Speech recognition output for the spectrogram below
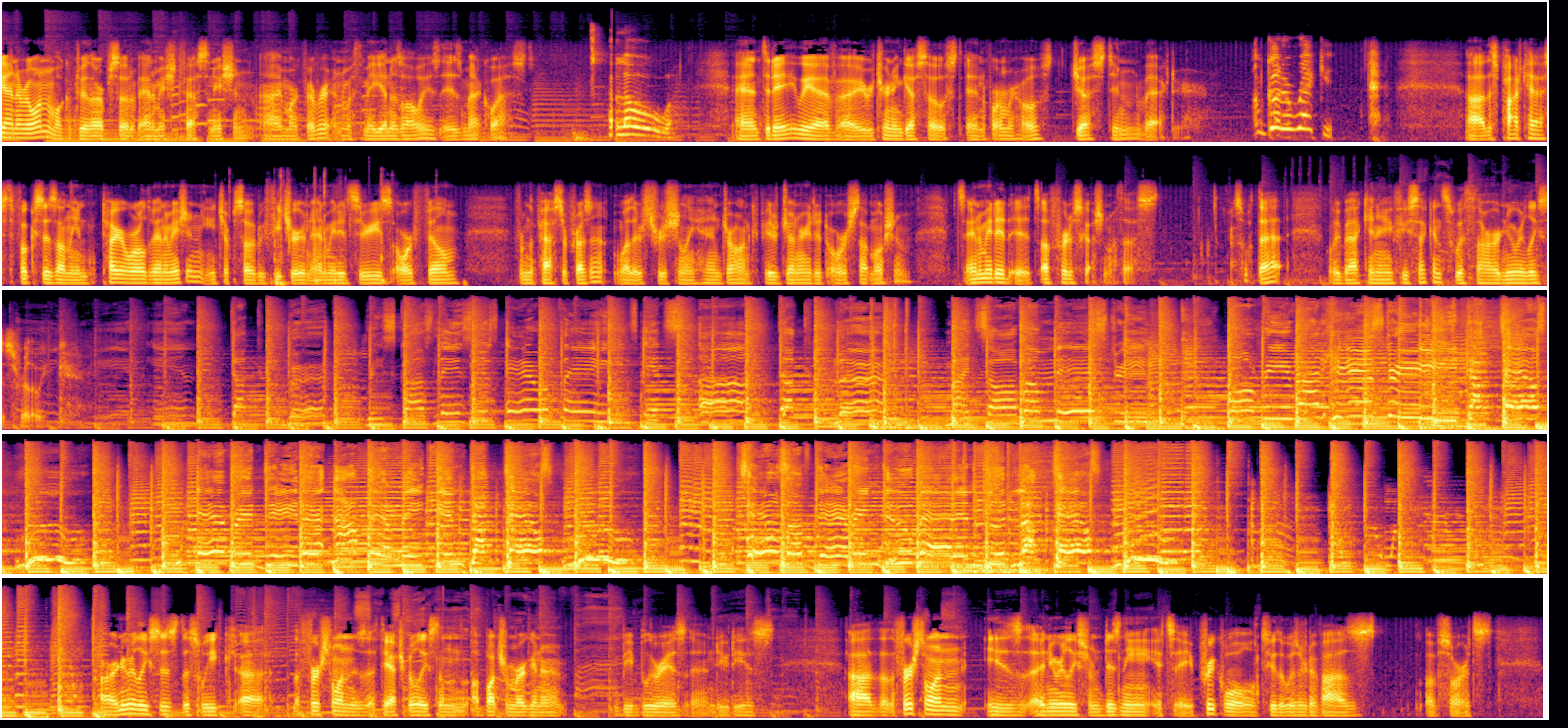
Hello again, everyone, welcome to another episode of Animation Fascination. I'm Mark Everett, and with me again, as always, is Matt Quest. Hello. And today we have a returning guest host and former host, Justin Vactor. I'm gonna wreck it. Uh, this podcast focuses on the entire world of animation. Each episode, we feature an animated series or film from the past or present, whether it's traditionally hand drawn, computer generated, or stop motion. If it's animated, it's up for discussion with us. So, with that, we'll be back in a few seconds with our new releases for the week. Our new releases this week. Uh, the first one is a theatrical release, and a bunch of them are gonna be Blu-rays and DVDs. Uh, the, the first one is a new release from Disney. It's a prequel to The Wizard of Oz, of sorts,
